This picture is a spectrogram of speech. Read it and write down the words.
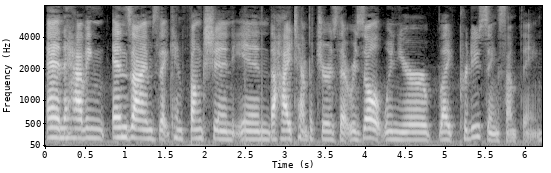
and having enzymes that can function in the high temperatures that result when you're like producing something.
